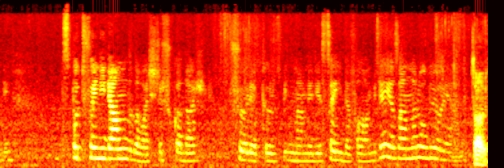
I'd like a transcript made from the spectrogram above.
bileyim. Spotify'ın ilanında da var işte şu kadar şöyle yapıyoruz bilmem ne diye sayıyla falan bir de yazanlar oluyor yani. Tabii.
